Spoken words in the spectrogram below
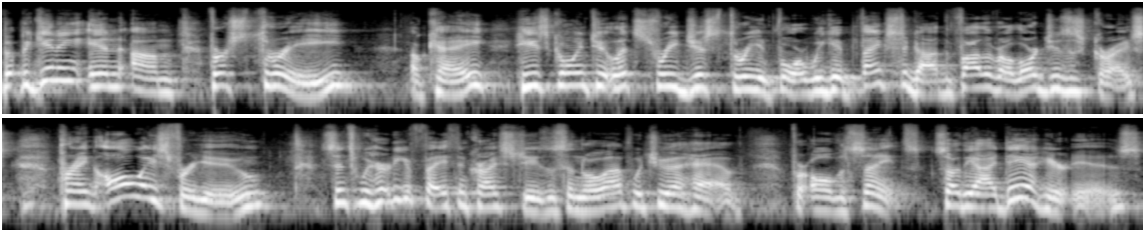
But beginning in um, verse three. Okay, he's going to, let's read just three and four. We give thanks to God, the Father of our Lord Jesus Christ, praying always for you, since we heard of your faith in Christ Jesus and the love which you have for all the saints. So the idea here is,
